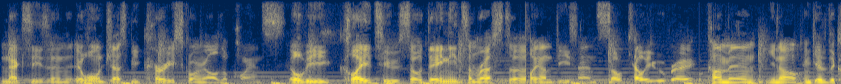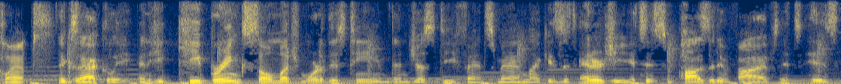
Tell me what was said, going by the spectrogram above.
next season it won't just be Curry scoring all the points. It'll be Clay too. So they need some rest to play on defense. So Kelly Oubre will come in, you know, and give the clamps. Exactly. And he he brings so much more to this team than just defense, man. Like it's his energy, it's his positive vibes, it's his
